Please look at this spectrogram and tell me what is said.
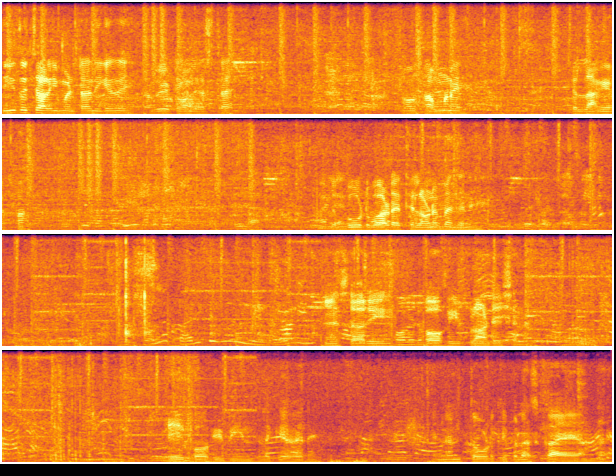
30 ਤੋਂ 40 ਮਿੰਟਾਂ ਦੀ ਕਹਿੰਦੇ ਵੇਟਿੰਗ ਲਿਸਟ ਹੈ। ਉਹ ਸਾਹਮਣੇ ਚੱਲਾਂਗੇ ਆਪਾਂ। ਬੂਟ ਬਾਟ ਇੱਥੇ ਲਾਉਣੇ ਪੈਂਦੇ ਨੇ। ਇਹ ਸਾਰੀ ਕਾਫੀ ਪਲਾਂਟੇਸ਼ਨ ਹੈ। ਇਹ ਕਾਫੀ ਬੀਨਸ ਲੱਗੇ ਹੋਏ ਨੇ। ਇਹਨਾਂ ਨੂੰ ਤੋੜ ਕੇ ਪਹਿਲਾਂ ਸੁਕਾਇਆ ਜਾਂਦਾ ਹੈ।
